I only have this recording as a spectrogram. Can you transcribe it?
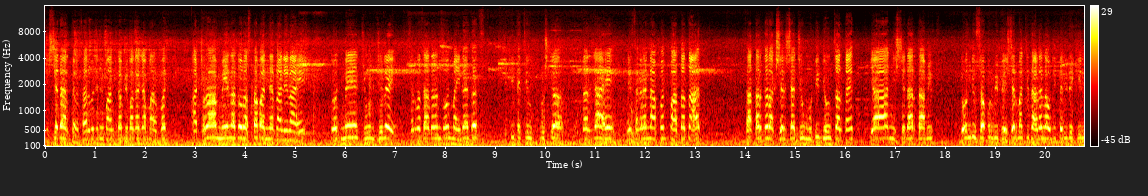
निषेधार्थ सार्वजनिक बांधकाम विभागाच्या मार्फत अठरा मेला जो रस्ता बांधण्यात आलेला आहे तो मे जून जुलै सर्वसाधारण दोन महिन्यातच किती त्याची उत्कृष्ट दर्जा आहे हे सगळ्यांना आपण पाहताच आहात. सातारकर अक्षरशः जीव मुठीत घेऊन चालतायत. या निषेधार्थ आम्ही दोन दिवसापूर्वी बेशर्माची झाडं लावली तरी देखील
